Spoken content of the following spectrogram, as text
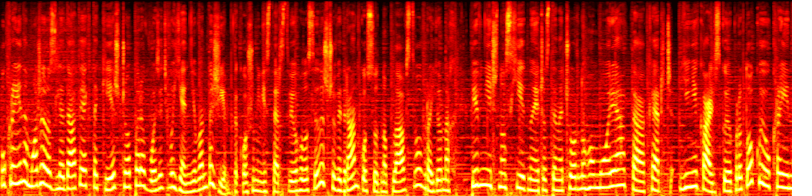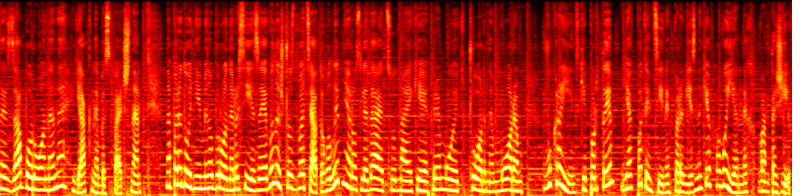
Україна може розглядати як такі, що перевозять воєнні вантажі. Також у міністерстві оголосили, що від ранку судноплавство в районах північно-східної частини Чорного моря та керч єнікальською протокою України заборонене як небезпечне. Напередодні Міноборони Росії заявили, що з 20 липня розглядають судна, які прямують Чорним морем в українські порти, як потенційних перевізників воєнних вантажів.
